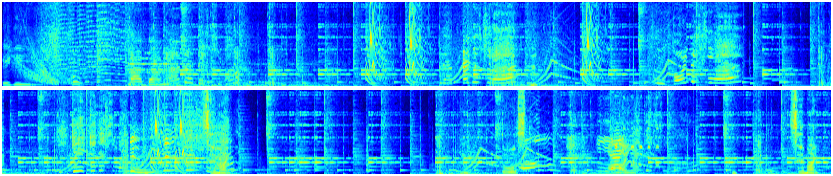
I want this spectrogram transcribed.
レディーゴー。まだまだですわ。やったですわ。うん狭いな。どうして甘いな。狭いな。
